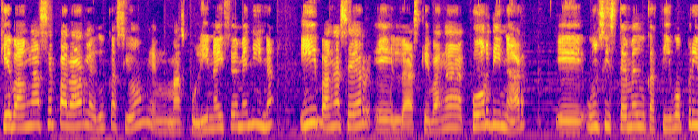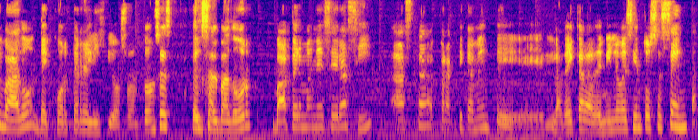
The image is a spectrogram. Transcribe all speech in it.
que van a separar la educación en masculina y femenina y van a ser eh, las que van a coordinar un sistema educativo privado de corte religioso. Entonces, El Salvador va a permanecer así hasta prácticamente la década de 1960,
